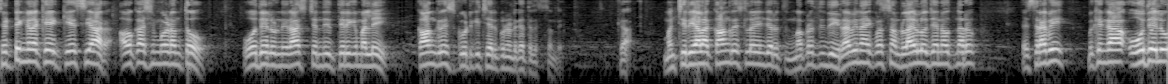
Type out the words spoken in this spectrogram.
సిట్టింగ్లకే కేసీఆర్ అవకాశం ఇవ్వడంతో ఓదేలు నిరాశ చెంది తిరిగి మళ్ళీ కాంగ్రెస్ గూటికి చేరుకున్నట్టుగా తెలుస్తుంది. ఇక మంచిర్యాల కాంగ్రెస్లో ఏం జరుగుతుంది? మా ప్రతినిధి రవి నాయక్ ప్రస్తుతం లైవ్లో జాయిన్ అవుతున్నారు. ఎస్ రవి ముఖ్యంగా ఓదేలు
